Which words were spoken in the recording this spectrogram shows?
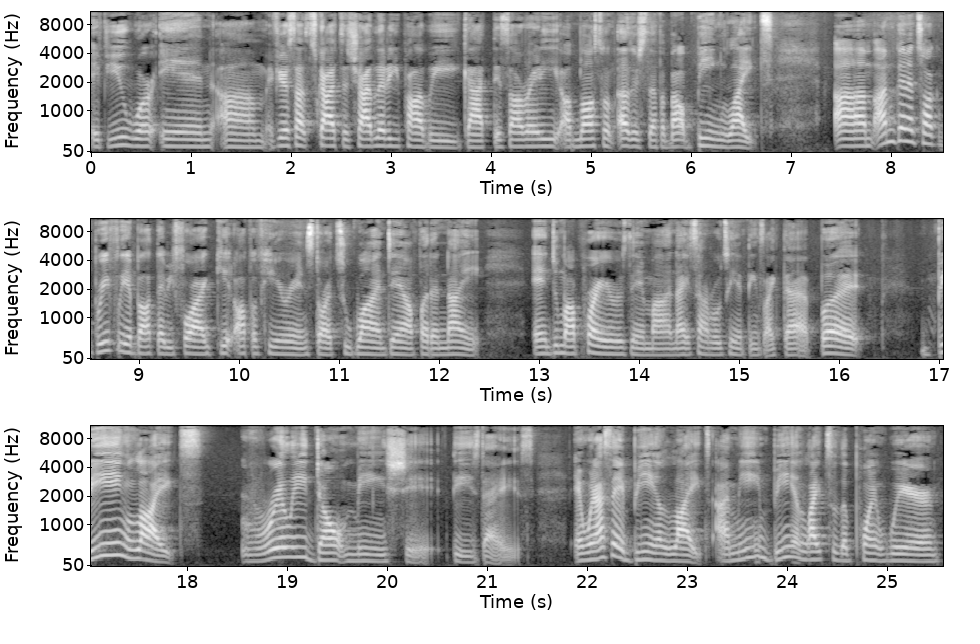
If you were in, um, if you're subscribed to Tribe Letter, you probably got this already. I'm lost some other stuff about being light. Um, I'm going to talk briefly about that before I get off of here and start to wind down for the night and do my prayers and my nighttime routine and things like that. But being light really don't mean shit these days. And when I say being light, I mean being light to the point where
